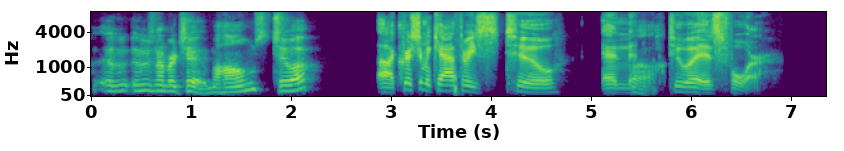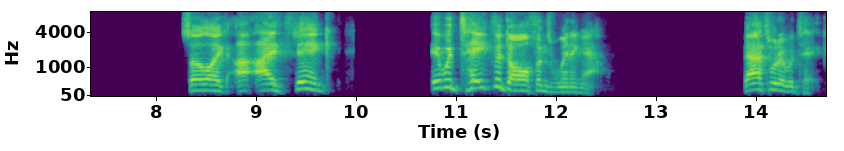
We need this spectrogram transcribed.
Who, who's number two? Mahomes, Tua. Uh, Christian McCaffrey's two, and Ugh. Tua is four. So, like, I, I think it would take the Dolphins winning out. That's what it would take.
